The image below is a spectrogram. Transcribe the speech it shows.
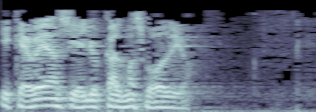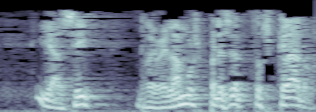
y que vea si ello calma su odio. Y así revelamos preceptos claros,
